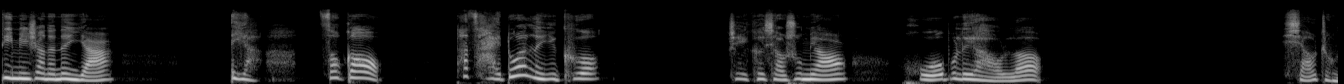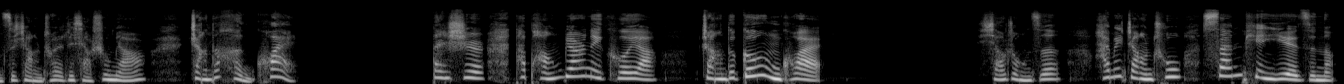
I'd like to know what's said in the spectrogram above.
地面上的嫩芽。哎呀，糟糕！他踩断了一棵，这棵小树苗活不了了。小种子长出来的小树苗长得很快，但是它旁边那棵呀，长得更快。小种子还没长出三片叶子呢，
